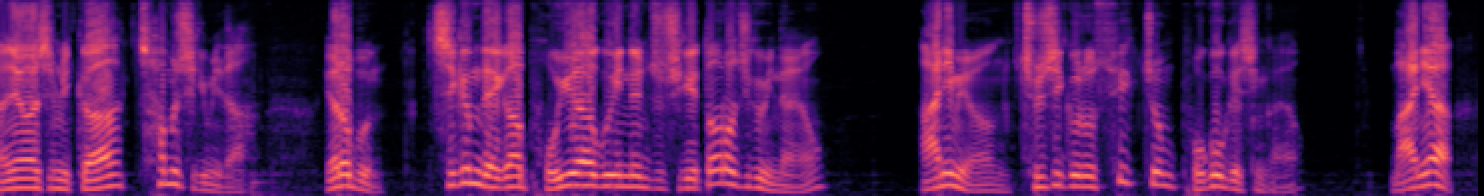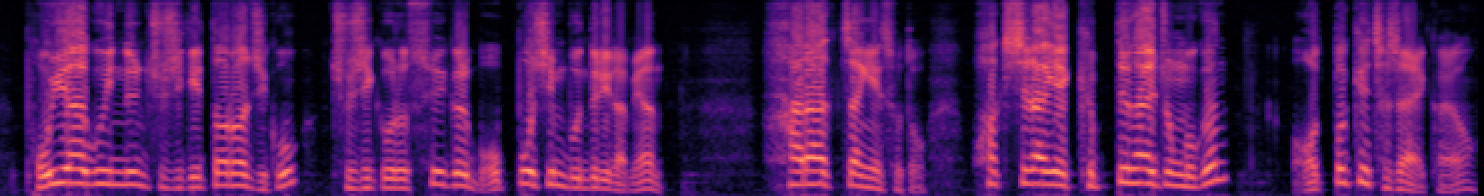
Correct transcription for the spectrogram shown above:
안녕하십니까 차무식입니다. 여러분 지금 내가 보유하고 있는 주식이 떨어지고 있나요? 아니면 주식으로 수익 좀 보고 계신가요? 만약 보유하고 있는 주식이 떨어지고 주식으로 수익을 못 보신 분들이라면 하락장에서도 확실하게 급등할 종목은 어떻게 찾아야 할까요?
